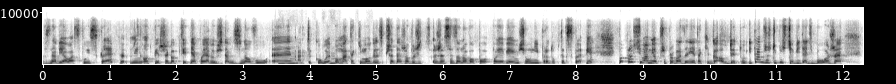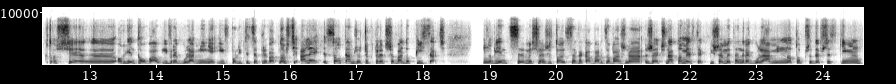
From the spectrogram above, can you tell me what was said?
wznawiała swój sklep. Od 1 kwietnia pojawią się tam znowu e, artykuły, bo ma taki model sprzedażowy, że, że sezonowo po, pojawiają się u niej produkty w sklepie. Poprosiłam ją o przeprowadzenie takiego audytu i tam rzeczywiście widać było, że ktoś się e, orientował i w regulaminie, i w polityce prywatności, ale są tam rzeczy, które trzeba dopisać. No więc myślę, że to jest taka bardzo ważna rzecz. Natomiast jak piszemy ten regulamin, no to przede wszystkim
